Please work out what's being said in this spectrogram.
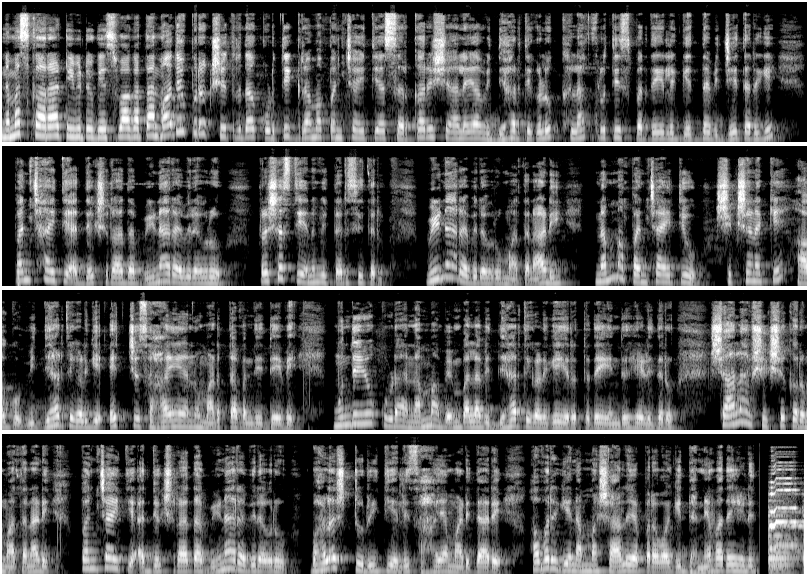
ನಮಸ್ಕಾರ, ಟಿವಿ ಟುಗೆ ಸ್ವಾಗತ. ಮಾದೇವಪುರ ಕ್ಷೇತ್ರದ ಕುಡ್ತಿ ಗ್ರಾಮ ಪಂಚಾಯಿತಿಯ ಸರ್ಕಾರಿ ಶಾಲೆಯ ವಿದ್ಯಾರ್ಥಿಗಳು ಕಲಾಕೃತಿ ಸ್ಪರ್ಧೆಯಲ್ಲಿ ಗೆದ್ದ ವಿಜೇತರಿಗೆ ಪಂಚಾಯಿತಿ ಅಧ್ಯಕ್ಷರಾದ ವೀಣಾ ರವಿರವರು ಪ್ರಶಸ್ತಿಯನ್ನು ವಿತರಿಸಿದರು. ವೀಣಾ ರವಿರವರು ಮಾತನಾಡಿ, ನಮ್ಮ ಪಂಚಾಯಿತಿಯು ಶಿಕ್ಷಣಕ್ಕೆ ಹಾಗೂ ವಿದ್ಯಾರ್ಥಿಗಳಿಗೆ ಹೆಚ್ಚು ಸಹಾಯವನ್ನು ಮಾಡುತ್ತಾ ಬಂದಿದ್ದೇವೆ. ಮುಂದೆಯೂ ಕೂಡ ನಮ್ಮ ಬೆಂಬಲ ವಿದ್ಯಾರ್ಥಿಗಳಿಗೆ ಇರುತ್ತದೆ ಎಂದು ಹೇಳಿದರು. ಶಾಲಾ ಶಿಕ್ಷಕರು ಮಾತನಾಡಿ, ಪಂಚಾಯಿತಿ ಅಧ್ಯಕ್ಷರಾದ ವೀಣಾ ರವಿರವರು ಬಹಳಷ್ಟು ರೀತಿಯಲ್ಲಿ ಸಹಾಯ ಮಾಡಿದ್ದಾರೆ. ಅವರಿಗೆ ನಮ್ಮ ಶಾಲೆಯ ಪರವಾಗಿ ಧನ್ಯವಾದ ಹೇಳಿದರು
